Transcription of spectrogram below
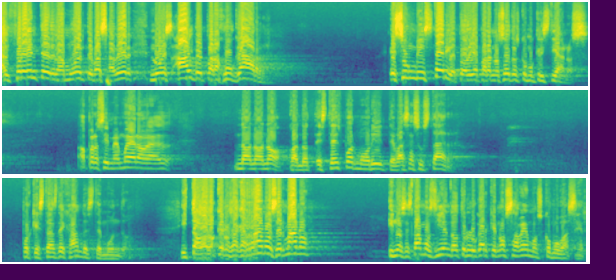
al frente de la muerte vas a ver, no es algo para jugar. Es un misterio todavía para nosotros como cristianos. Ah, pero si me muero... Eh, no, no, no. Cuando estés por morir te vas a asustar. Porque estás dejando este mundo. Y todo lo que nos agarramos, hermano, y nos estamos yendo a otro lugar que no sabemos cómo va a ser.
